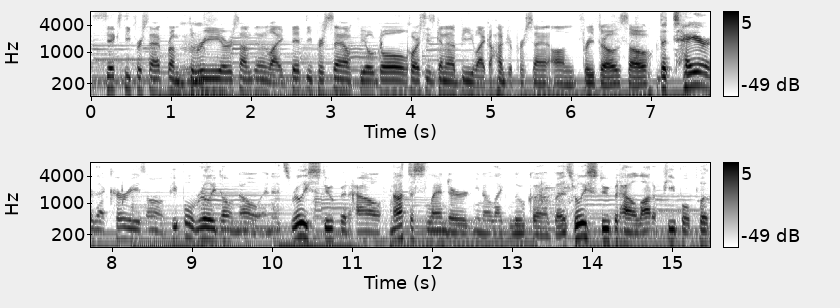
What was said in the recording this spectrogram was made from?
60% from Mhm. three or something, like 50% on field goal. Of course, he's gonna be like 100% on free throws. So the tear that Curry is on, people really don't know, and it's really stupid how not to slander, you know, like Luka, but it's really stupid how a lot of people put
